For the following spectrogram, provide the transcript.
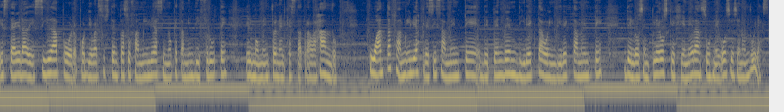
esté agradecida por, por llevar sustento a su familia, sino que también disfrute el momento en el que está trabajando. ¿Cuántas familias precisamente dependen directa o indirectamente de los empleos que generan sus negocios en Honduras?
